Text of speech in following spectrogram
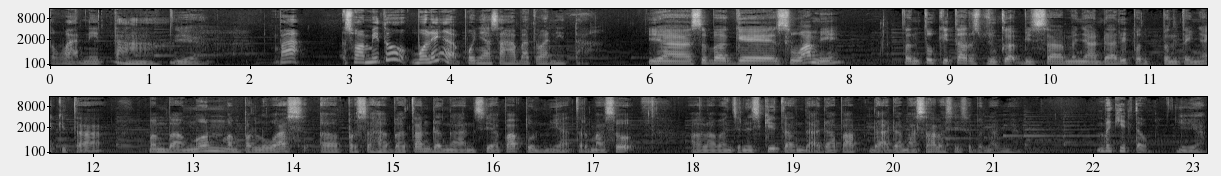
wanita. Hmm, iya. Pak, suami tuh boleh nggak punya sahabat wanita? Ya, sebagai suami, tentu kita harus juga bisa menyadari pentingnya kita membangun, memperluas uh, persahabatan dengan siapa pun, ya, termasuk uh, lawan jenis kita. Tidak ada apa, tidak ada masalah sih sebenarnya. Begitu. Iya.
